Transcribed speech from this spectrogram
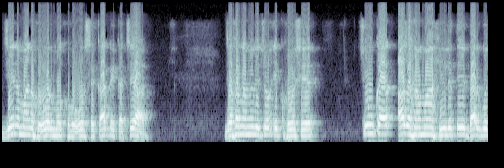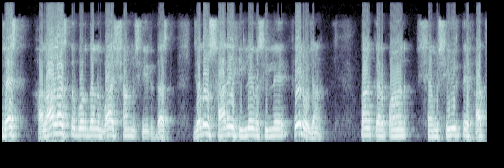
ਜਿਨ ਮਨ ਹੋਰ ਮੁਖ ਹੋਰ ਸੇ ਕਾਢੇ ਕੱਚਿਆ। ਜਫਰਨਾਮੇ ਵਿੱਚੋਂ ਇੱਕ ਹੋਰ ਸ਼ੇਰ ਚੂ ਕਰ ਅਜ਼ ਹਮਾ ਹੀਲਤੇ ਦਰ ਗੁਜਸਤ ਹਲਾਲਸਤ ਬੁਰਦਨ ਵਾ ਸ਼ਮਸ਼ੀਰ ਦਸਤ ਜਦੋਂ ਸਾਰੇ ਹੀਲੇ ਵਸੀਲੇ ਫੇਲ ਹੋ ਜਾਣ ਤਾਂ ਕਿਰਪਾਨ ਸ਼ਮਸ਼ੀਰ ਤੇ ਹੱਥ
